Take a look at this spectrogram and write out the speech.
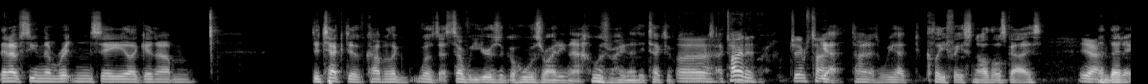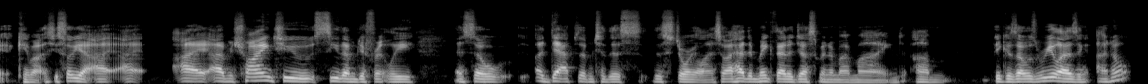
than I've seen them written, say, like in um detective comic like what was that several years ago? Who was writing that? Who was writing that detective Uh, comics? I Tynion. James Tynion. Yeah, Tynion. We had Clayface and all those guys, yeah. and then it came out. So yeah, I, I I I'm trying to see them differently, and so adapt them to this this storyline. So I had to make that adjustment in my mind um, because I was realizing I don't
